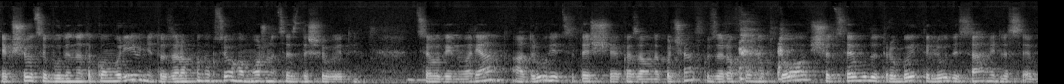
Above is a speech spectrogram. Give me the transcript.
Якщо це буде на такому рівні, то за рахунок цього можна це здешевити. Це один варіант. А другий це те, що я казав на початку, за рахунок того, що це будуть робити люди самі для себе.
